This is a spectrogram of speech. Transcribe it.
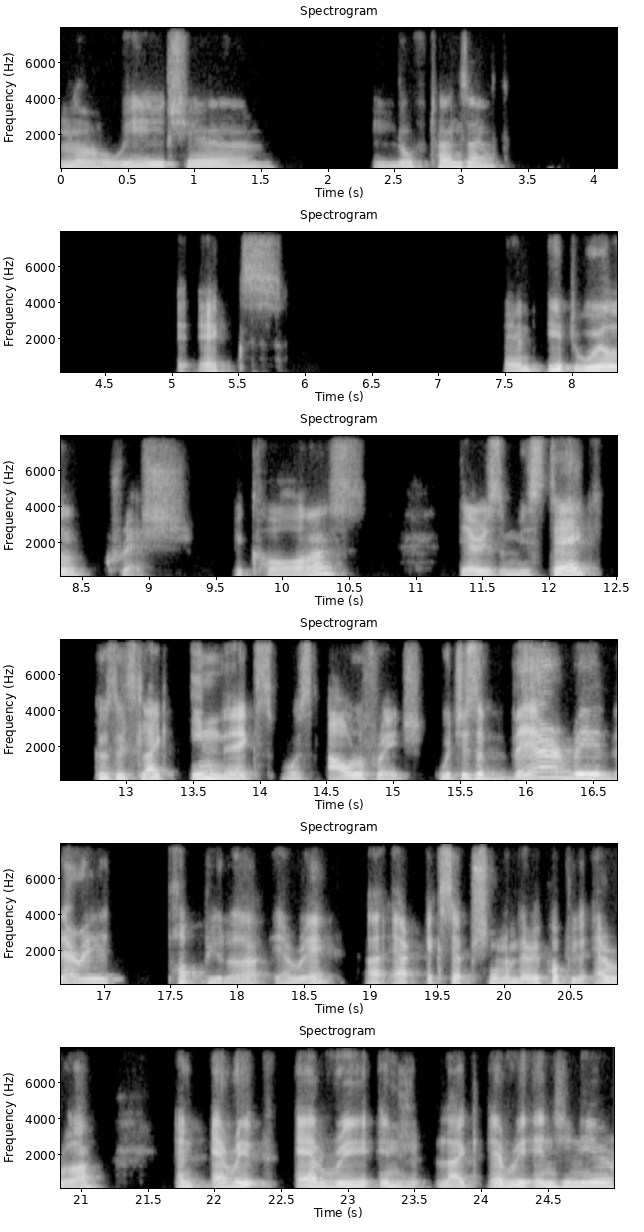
Norwegian, Lufthansa, X, and it will crash because there is a mistake because it's like index was out of range, which is a very, very popular array, uh, er exception, a very popular error. And every, every, like every engineer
